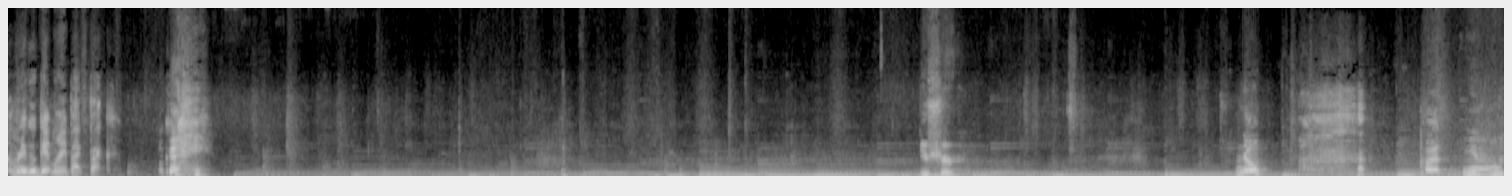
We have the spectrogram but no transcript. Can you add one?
I'm gonna go get my backpack. Okay. You sure? Nope. but, you know.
